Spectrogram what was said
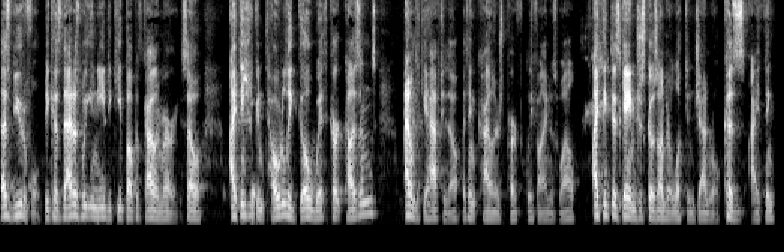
that's beautiful because that is what you need to keep up with Kyler Murray. So I think sure. you can totally go with Kirk Cousins. I don't think you have to, though. I think Kyler's perfectly fine as well. I think this game just goes underlooked in general because I think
